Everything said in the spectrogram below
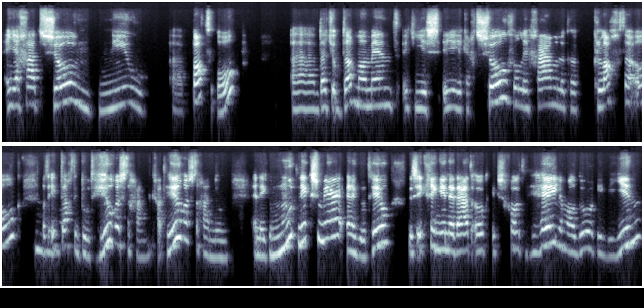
en je gaat zo'n nieuw uh, pad op. Uh, dat je op dat moment, je, je, je krijgt zoveel lichamelijke klachten ook. Dat mhm. ik dacht, ik doe het heel rustig aan. Ik ga het heel rustig aan doen. En ik moet niks meer. En ik doe het heel... Dus ik ging inderdaad ook... Ik schoot helemaal door in die yin.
